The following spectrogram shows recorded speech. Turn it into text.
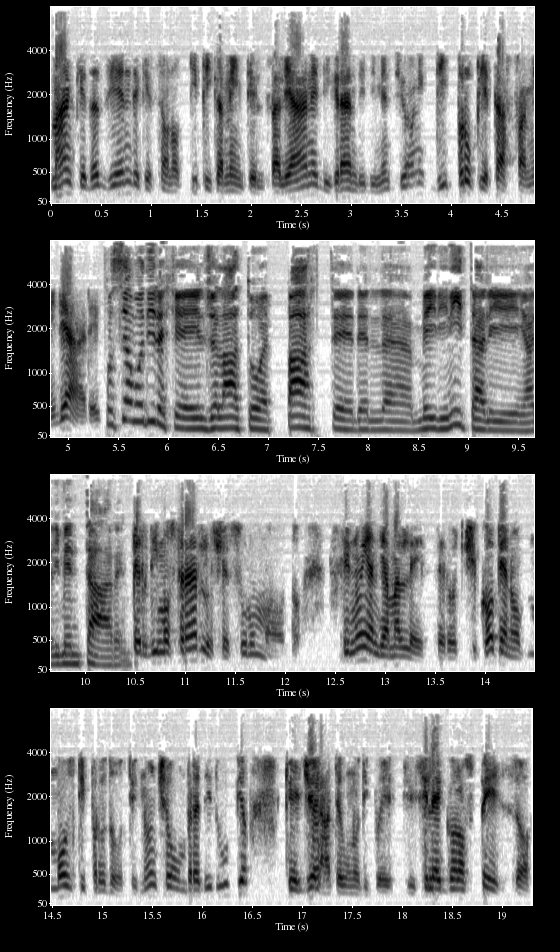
ma anche da aziende che sono tipicamente italiane di grandi dimensioni, di proprietà familiare. Possiamo dire che il gelato è parte del Made in Italy alimentare? Per dimostrarlo c'è solo un modo, Se noi andiamo all'estero ci copiano molti prodotti, non c'è ombra di dubbio che il gelato è uno di questi. Si leggono spesso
